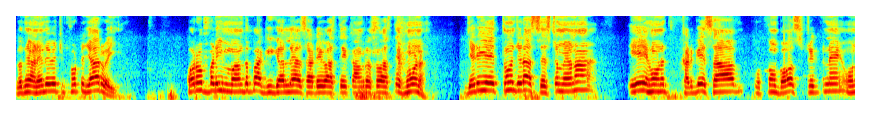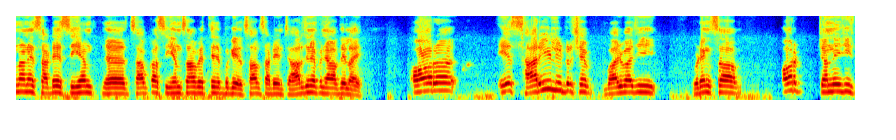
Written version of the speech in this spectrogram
ਲੁਧਿਆਣੇ ਦੇ ਵਿੱਚ ਫੁੱਟ ਜ਼ਾਹਰ ਹੋਈ। ਔਰ ਉਹ ਬੜੀ ਮੰਦਭਾਗੀ ਗੱਲ ਆ ਸਾਡੇ ਵਾਸਤੇ, ਕਾਂਗਰਸ ਵਾਸਤੇ ਹੁਣ। ਜਿਹੜੀ ਇੱਥੋਂ ਜਿਹੜਾ ਸਿਸਟਮ ਹੈ ਨਾ, ਇਹ ਹੁਣ ਖੜਗੇ ਸਾਹਿਬ ਉਤੋਂ ਬਹੁਤ ਸਟ੍ਰਿਕਟ ਨੇ। ਉਹਨਾਂ ਨੇ ਸਾਡੇ ਸੀਐਮ ਸਾਬਕਾ ਸੀਐਮ ਸਾਹਿਬ ਇੱਥੇ, ਬਘੇਲ ਸਾਹਿਬ ਸਾਡੇ ਇੰਚਾਰਜ ਨੇ ਪੰਜਾਬ ਦੇ ਲਾਏ। ਔਰ ਇਹ ਸਾਰੀ ਲੀਡਰਸ਼ਿਪ ਬਾਜਵਾ ਜੀ, ਵੜਿੰਗ ਸਾਹਿਬ ਔਰ ਚੰਨੀ ਜੀ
